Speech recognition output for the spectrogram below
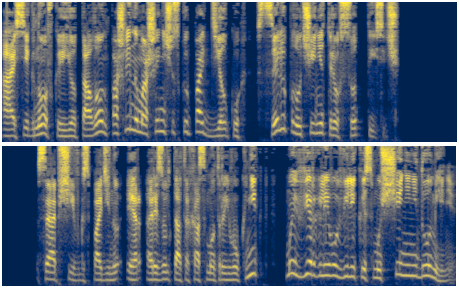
а осигновка и ее талон пошли на мошенническую подделку с целью получения 300 тысяч. Сообщив господину Р о результатах осмотра его книг, мы ввергли его в великое смущение и недоумение.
